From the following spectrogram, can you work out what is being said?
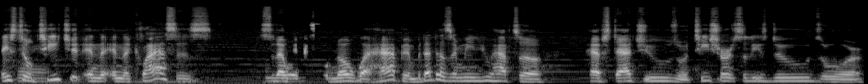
They still teach it in the in the classes, so that way mm-hmm. people know what happened. But that doesn't mean you have to have statues or T-shirts of these dudes or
